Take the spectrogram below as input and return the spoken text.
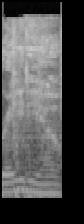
Radio,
